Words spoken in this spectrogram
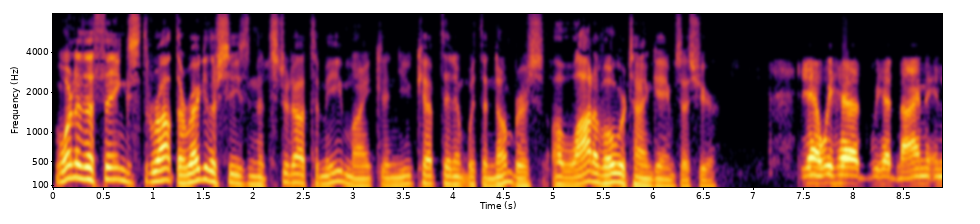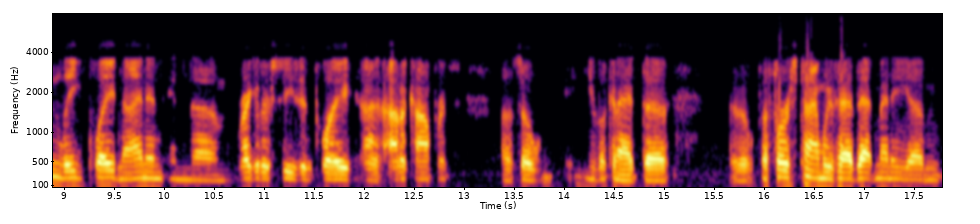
One of the things throughout the regular season that stood out to me, Mike, and you kept in it with the numbers, a lot of overtime games this year. Yeah, we had we had nine in league play, nine in, in um, regular season play uh, out of conference. Uh, so you're looking at uh, the first time we've had that many um,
